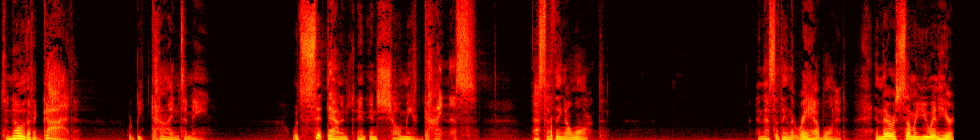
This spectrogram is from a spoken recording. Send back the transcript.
to know that a God would be kind to me, would sit down and, and, and show me kindness. That's the thing I want. And that's the thing that Rahab wanted. And there are some of you in here,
